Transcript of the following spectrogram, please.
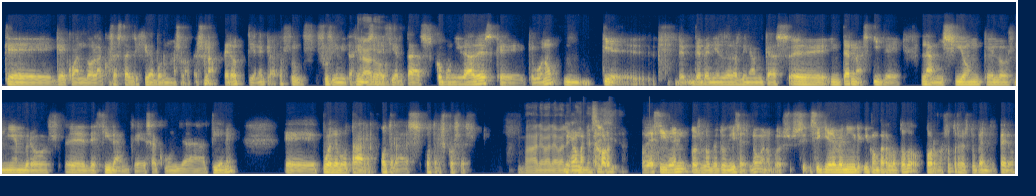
que, cuando la cosa está dirigida por una sola persona, pero tiene, claro, sus, limitaciones. Hay ciertas comunidades que, bueno, dependiendo de las dinámicas eh, internas y de la misión que los miembros eh, decidan que esa comunidad tiene, eh, puede votar otras, otras cosas. Vale, vale, vale. mejor deciden, pues lo que tú dices, ¿no? Bueno, pues si, quiere venir y comprarlo todo, por nosotros estupendo, pero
